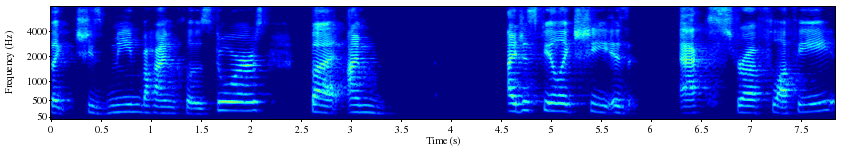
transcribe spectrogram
like she's mean behind closed doors, but I'm I just feel like she is extra fluffy,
